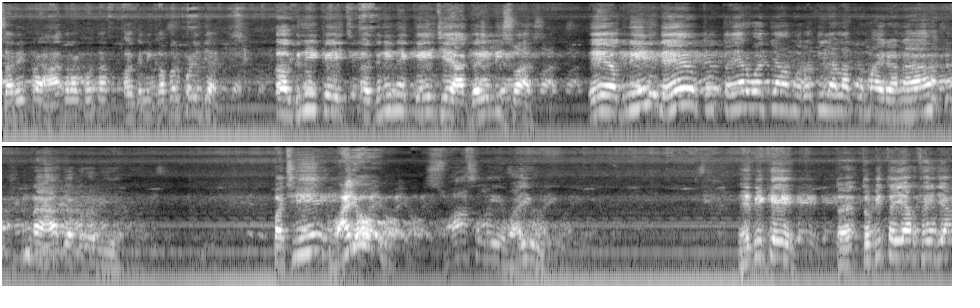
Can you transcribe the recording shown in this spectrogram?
શરીર પર હાથ રાખો તો અગ્નિ ખબર પડી જાય. અગ્નિ કે, અગ્નિને કહે છે આ ગયેલી શ્વાસ. એ અગ્નિ, દેવ, તું તૈયાર વચ્ચે આમ રતિલાલા કુમાયરાના ના ના હા જબરો પછી વાયુ. શ્વાસ લઈએ વાયુ. એ બી કે તું બી તૈયાર થઈ જા.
